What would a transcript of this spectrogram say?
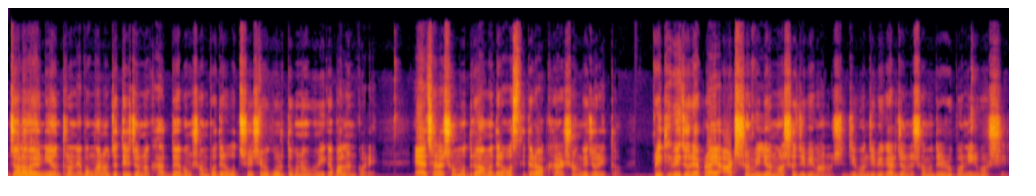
জলবায়ু নিয়ন্ত্রণ এবং মানবজাতির জন্য খাদ্য এবং সম্পদের উৎস হিসেবে গুরুত্বপূর্ণ ভূমিকা পালন করে। এছাড়া সমুদ্র আমাদের অস্তিত্ব রক্ষার সঙ্গে জড়িত। পৃথিবী জুড়ে প্রায় আটশো মিলিয়ন মৎস্যজীবী মানুষ জীবন জীবিকার জন্য সমুদ্রের উপর নির্ভরশীল।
